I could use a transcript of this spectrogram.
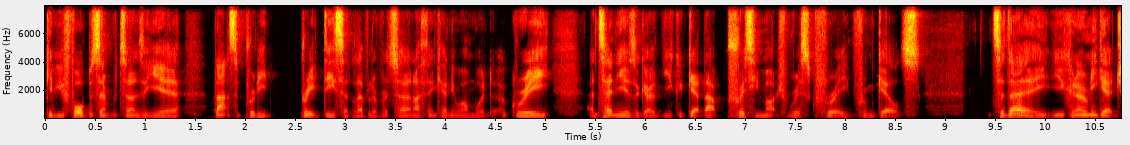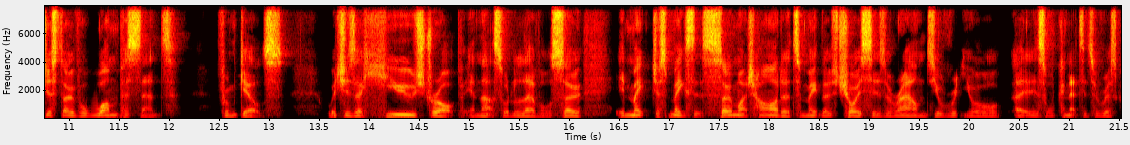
Give you 4% returns a year. That's a pretty pretty decent level of return. I think anyone would agree. And 10 years ago, you could get that pretty much risk free from gilts. Today, you can only get just over 1% from gilts which is a huge drop in that sort of level. So it make, just makes it so much harder to make those choices around your your. Uh, it's all connected to risk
